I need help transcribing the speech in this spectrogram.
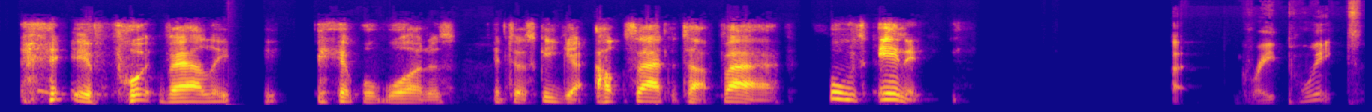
if Fort Valley, Edward Waters, and Tuskegee outside the top five, who's in it? Great point.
